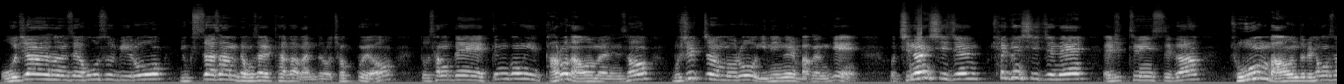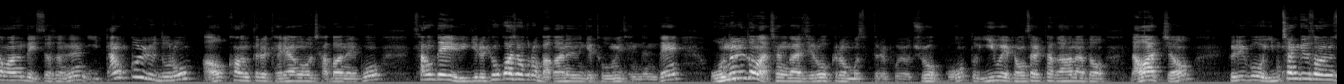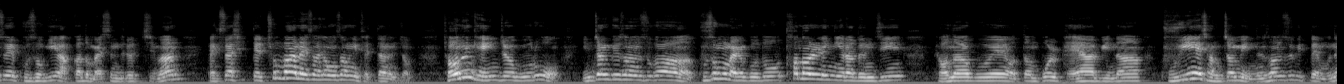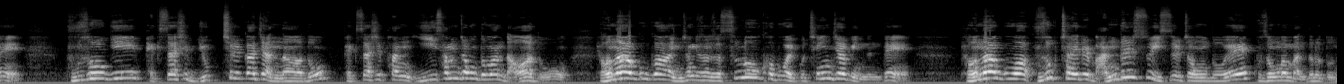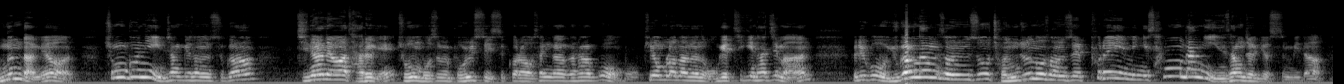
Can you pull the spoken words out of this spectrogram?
오지환 선수의 호수비로 643 병살타가 만들어졌고요. 또 상대의 뜬공이 바로 나오면서 무실점으로 이닝을 막은 게 어, 지난 시즌 최근 시즌에 LG 트윈스가 좋은 마운드를 형성하는 데 있어서는 이 땅볼 유도로 아웃 카운트를 대량으로 잡아내고 상대의 위기를 효과적으로 막아내는 게 도움이 됐는데 오늘도 마찬가지로 그런 모습들을 보여주었고 또 이후에 병살타가 하나 더 나왔죠. 그리고 임창규 선수의 구속이 아까도 말씀드렸지만 140대 초반에서 형성이 됐다는 점. 저는 개인적으로 임창규 선수가 구속 말고도 터널링이라든지 변화구의 어떤 볼 배합이나 구위의 장점이 있는 선수이기 때문에 구속이 146, 7까지 안 나와도 140 한 2, 3 정도만 나와도 변화구가 임창규 선수가 슬로우 커브가 있고 체인지업이 있는데 변화구와 구속 차이를 만들 수 있을 정도의 구속만 만들어 놓는다면 충분히 임창규 선수가 지난해와 다르게 좋은 모습을 보일 수 있을 거라고 생각을 하고 뭐 피홈런 하는 오게 튀긴 하지만 그리고 유강남 선수, 전준호 선수의 프레이밍이 상당히 인상적이었습니다.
